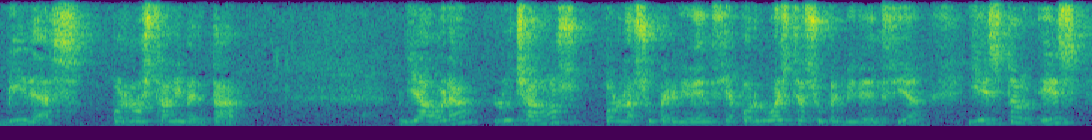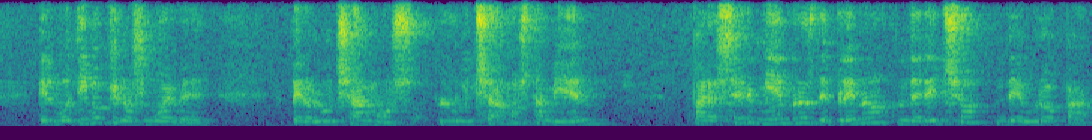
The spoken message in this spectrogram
vidas, por nuestra libertad. Y ahora luchamos por la supervivencia, por nuestra supervivencia. Y esto es el motivo que nos mueve. Pero luchamos, luchamos también para ser miembros de pleno derecho de Europa.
